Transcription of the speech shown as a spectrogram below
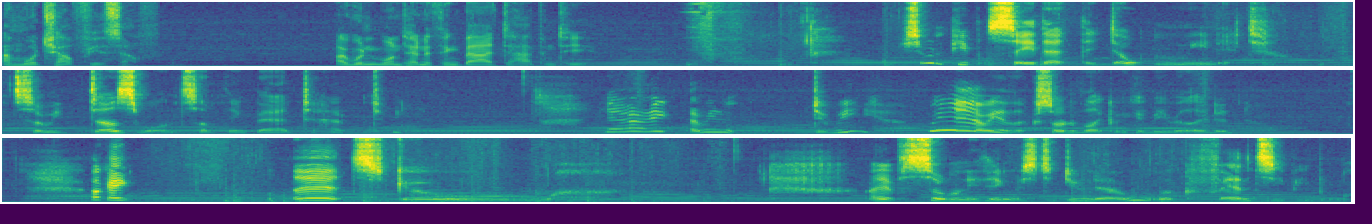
And watch out for yourself. I wouldn't want anything bad to happen to you. Usually when people say that, they don't mean it. So he does want something bad to happen to me. Yeah, I, I mean, do we? Yeah, we look sort of like we could be related. Okay, let's go. I have so many things to do now. Look fancy, people.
